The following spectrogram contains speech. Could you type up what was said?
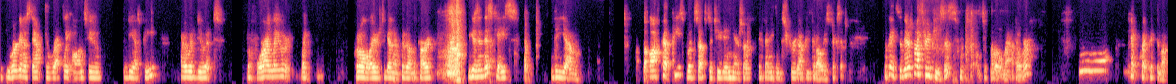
if you were gonna stamp directly onto the DSP, I would do it before I layer like put all the layers together and put it on the card. Because in this case, the um, the offcut piece would substitute in here. So if anything's screwed up, you could always fix it. Okay, so there's my three pieces. I'll take my little mat over. Can't quite pick them up.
